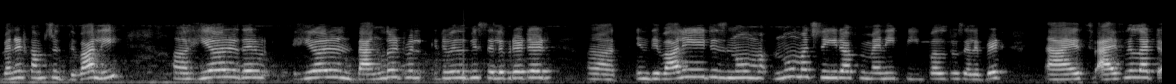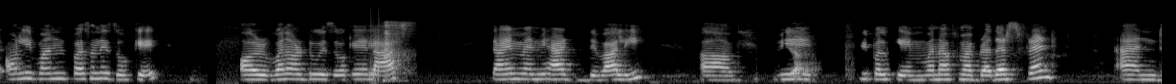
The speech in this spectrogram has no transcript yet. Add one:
when it comes to Diwali, uh, here there here in Bangalore it will it will be celebrated uh, in Diwali. It is no no much need of many people to celebrate. I I feel that only one person is okay, or one or two is okay. Last time when we had Diwali, uh, we Yeah. people came. One of my brother's friend, and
